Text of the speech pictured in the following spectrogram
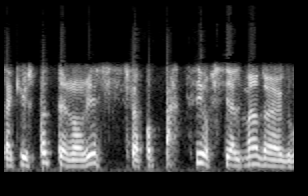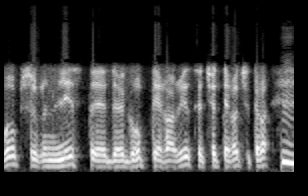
t'accuse pas de terroriste si tu fais pas partie officiellement d'un groupe sur une liste de groupes terroristes, etc., etc. Mm.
